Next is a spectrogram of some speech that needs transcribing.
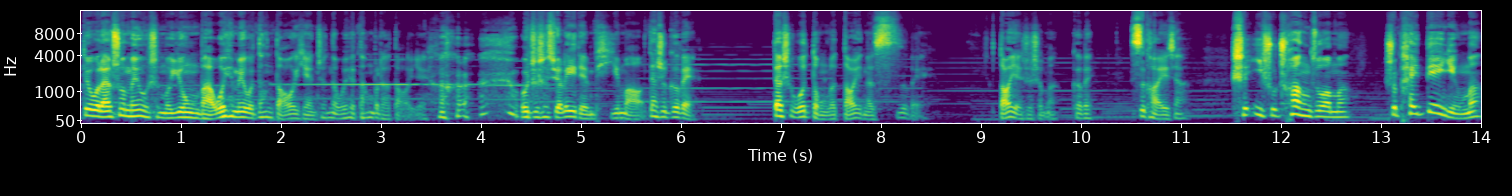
对我来说没有什么用吧，我也没有当导演，真的我也当不了导演，我只是学了一点皮毛。但是各位，但是我懂了导演的思维，导演是什么？各位思考一下，是艺术创作吗？是拍电影吗？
